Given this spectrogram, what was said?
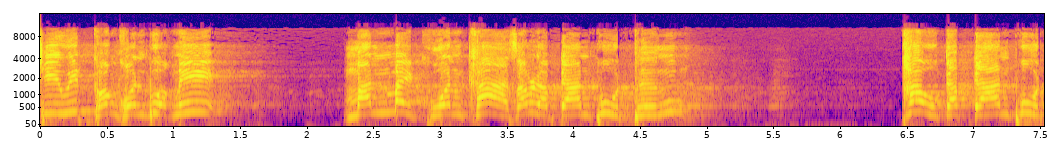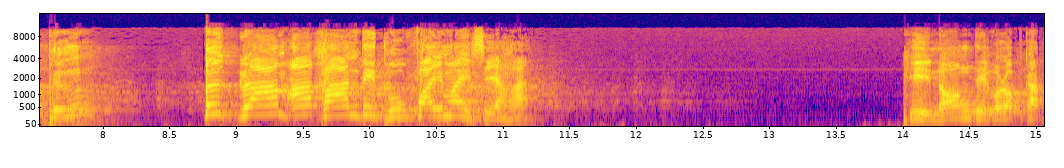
ชีวิตของคนพวกนี้ มันไม่ควรค่าสำหรับการพูดถึง เท่ากับการพูดถึง ตึกรามอาคารที่ถูกไฟไหม้เสียหาย พี่น้องที่เคารพครับ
